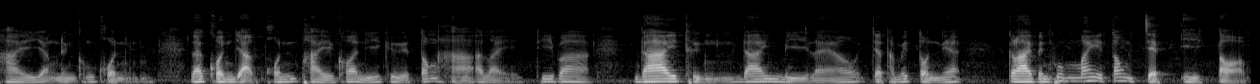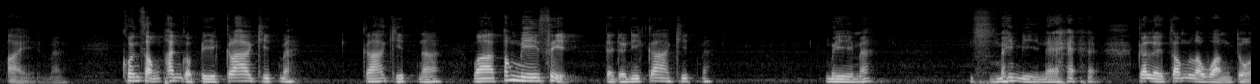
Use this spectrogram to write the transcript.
ภัยอย่างหนึ่งของคน และคนอยากพ้นภัยข้อนี้คือต้องหาอะไรที่ว่าได้ถึงได้มีแล้ว จะทำให้ตนเนี้ยกลายเป็นผู้ไม่ต้องเจ็บอีกต่อไปไหมคนสองพันกว่าปีกล้าคิดไหมกล้าคิดนะ ว่าต้องมีสิ แต่เดี๋ยวนี้กล้าคิดไหมมีไหม ไม่มีแน่ ก็เลยต้องระวังตัว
